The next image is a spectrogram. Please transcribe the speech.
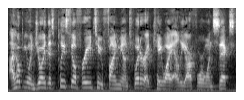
I hope you enjoyed this. Please feel free to find me on Twitter at KYLER416.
